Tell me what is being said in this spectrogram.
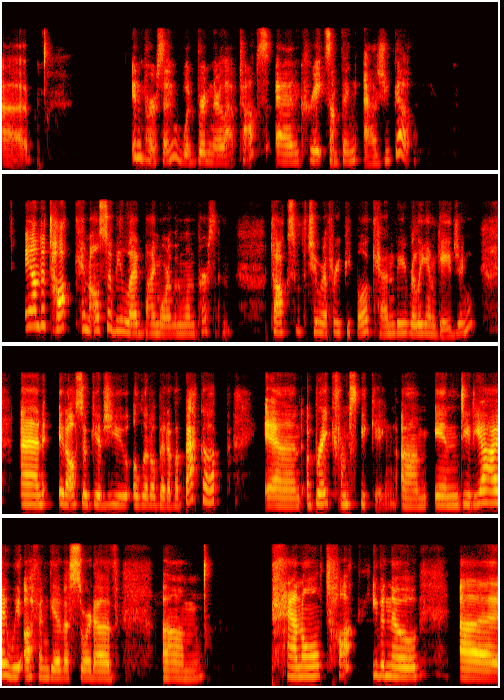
uh, in person would bring their laptops and create something as you go. And a talk can also be led by more than one person talks with two or three people can be really engaging. And it also gives you a little bit of a backup and a break from speaking. Um, in DDI, we often give a sort of um, panel talk, even though uh,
